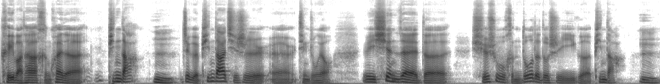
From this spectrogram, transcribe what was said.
可以把它很快的拼搭。嗯这个拼搭其实呃挺重要，因为现在的学术很多的都是一个拼搭，嗯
